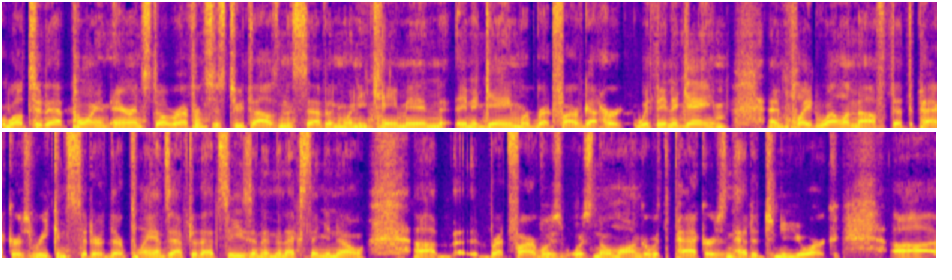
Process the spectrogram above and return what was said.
Well, to that point, Aaron still references 2007 when he came in in a game where Brett Favre got hurt within a game and played well enough that the Packers reconsidered their plans after that season. And the next thing you know, uh, Brett Favre was was no longer with the Packers and headed to New York. Uh,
